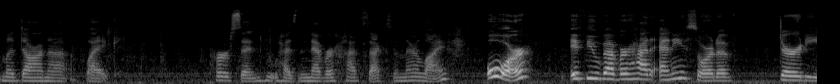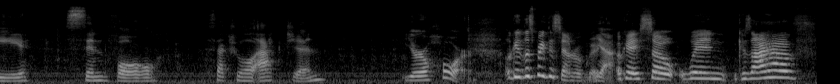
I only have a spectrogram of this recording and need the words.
Madonna like person who has never had sex in their life, or if you've ever had any sort of dirty, sinful sexual action, you're a whore. Okay, let's break this down real quick. Yeah. Okay, so when, because I have,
